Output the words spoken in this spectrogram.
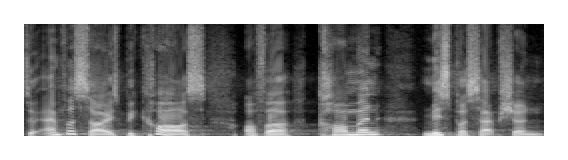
to emphasize because of a common misperception.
